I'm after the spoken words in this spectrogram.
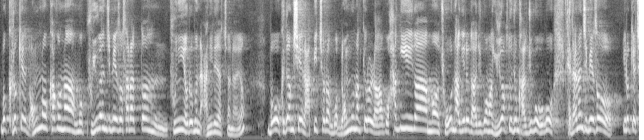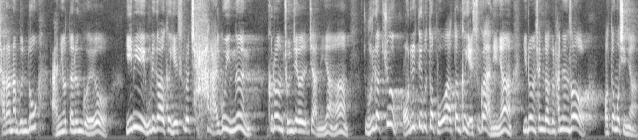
뭐 그렇게 넉넉하거나 뭐 부유한 집에서 살았던 분이 여러분 아니셨잖아요. 뭐 그 당시에 라삐처럼 뭐 명문 학교를 나오고 학위가 뭐 좋은 학위를 가지고 막 유학도 좀 가지고 오고 대단한 집에서 이렇게 자라난 분도 아니었다는 거예요. 이미 우리가 그 예수를 잘 알고 있는 그런 존재지 아니냐. 우리가 쭉 어릴 때부터 보아왔던 그 예수가 아니냐. 이런 생각을 하면서 어떤 것이냐.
